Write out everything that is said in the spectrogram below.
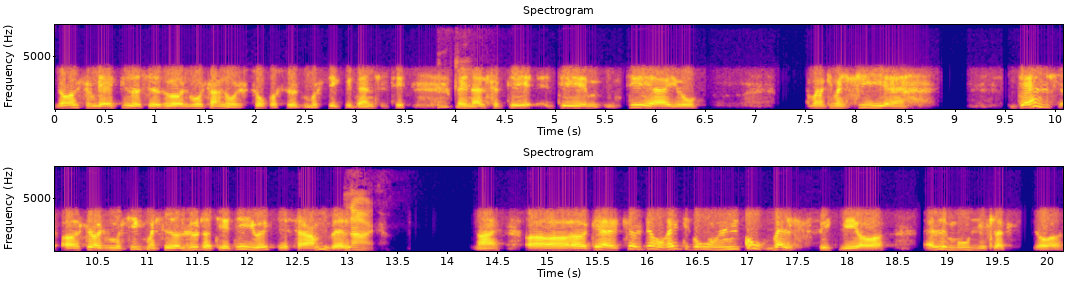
noget, som jeg ikke gider at sidde og høre nu, sådan noget sukkersødt musik, vi danser til. Okay. Men altså, det, det, det er jo, hvad kan man sige, uh, dans, og så er det musik, man sidder og lytter til, det er jo ikke det samme, vel? Nej. Nej. Og, og, det, så, det var rigtig god, en god valg fik vi, og alle mulige slags, og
